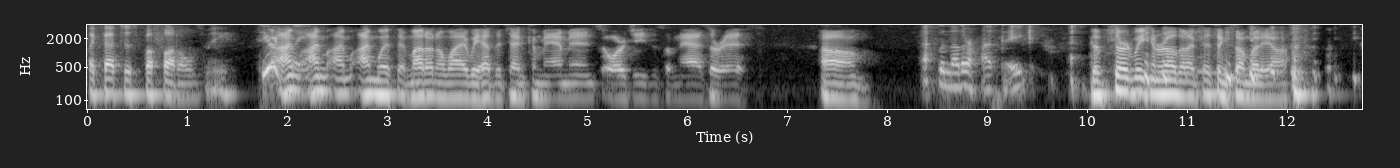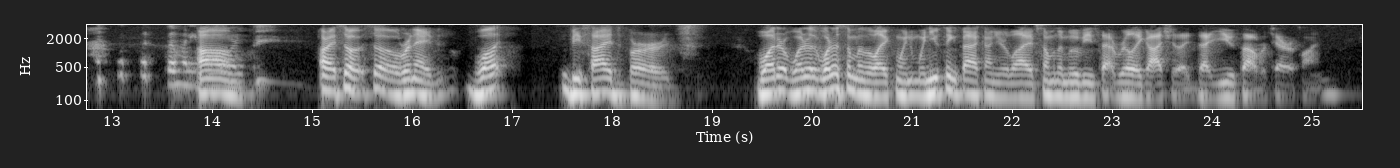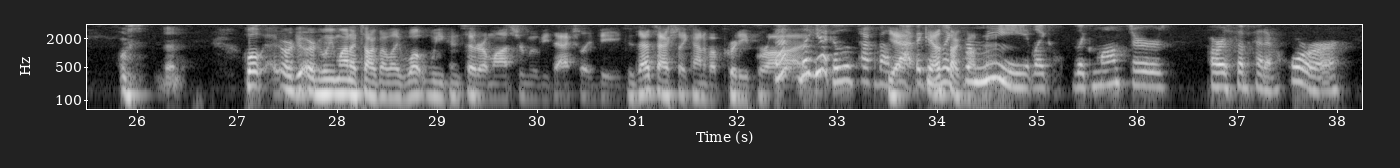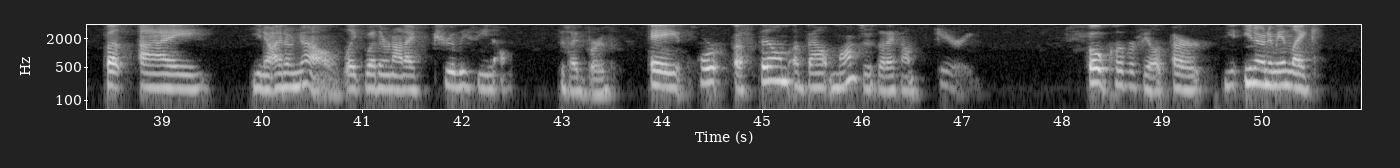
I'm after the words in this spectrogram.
Like that just befuddles me. Seriously, I'm, I'm, I'm, I'm with him. I don't know why we have the Ten Commandments or Jesus of Nazareth. Um, that's another hot take. the third week in a row that I'm pissing somebody off. so many Um. All right, so so Renee, what besides birds? What are what are what are some of the like when when you think back on your life, some of the movies that really got you that, that you thought were terrifying? Well, or, do- or do we want to talk about like what we consider a monster movie to actually be? Because that's actually kind of a pretty broad. That- like, yeah, because let's talk about Yeah, that. yeah, Because let's like for about that. me, like like monsters are a subset of horror, but I, you know, I don't know like whether or not I've truly seen, besides birds, a hor- a film about monsters that I found scary. Oh, Cloverfield, or you, you know what I mean? Like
